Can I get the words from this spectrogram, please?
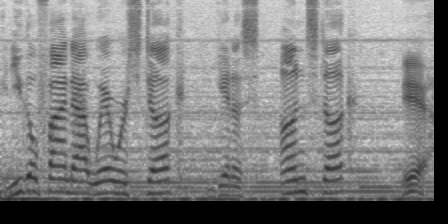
Can you go find out where we're stuck? Get us unstuck? Yeah.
